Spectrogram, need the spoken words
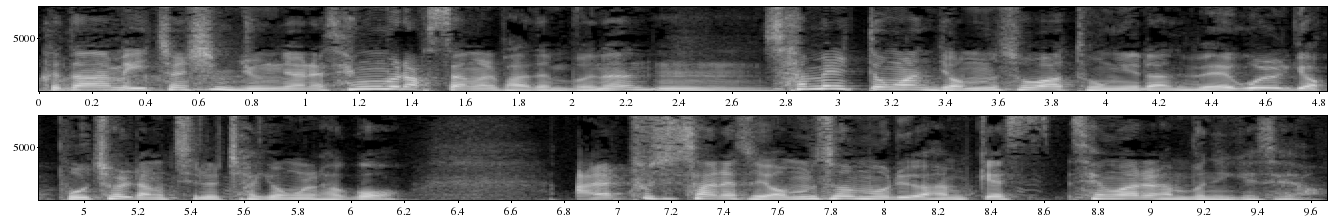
그 다음에 아. 2016년에 생물학상을 받은 분은 음. 3일 동안 염소와 동일한 외골격 보철 장치를 착용을 하고 알프스산에서 염소무리와 함께 생활을 한 분이 계세요.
